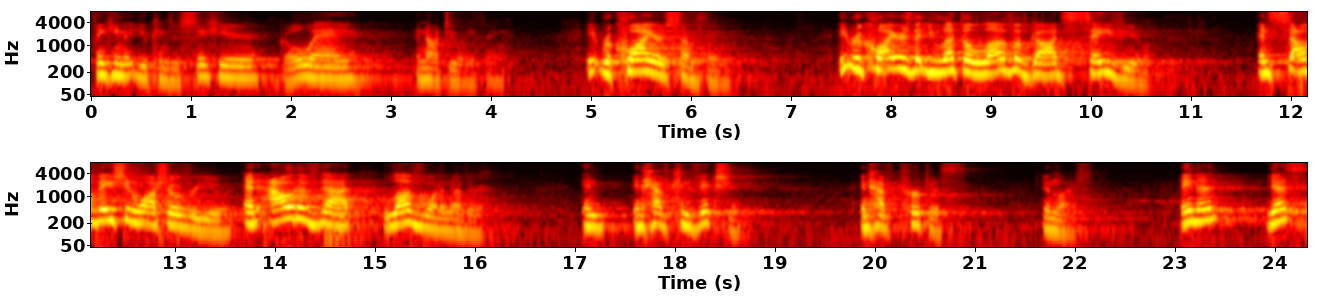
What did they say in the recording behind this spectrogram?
thinking that you can just sit here, go away, and not do anything. It requires something. It requires that you let the love of God save you and salvation wash over you. And out of that, love one another and, and have conviction and have purpose in life. Amen? Yes?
